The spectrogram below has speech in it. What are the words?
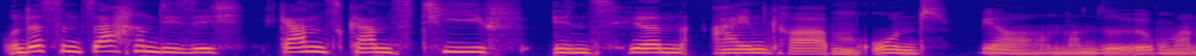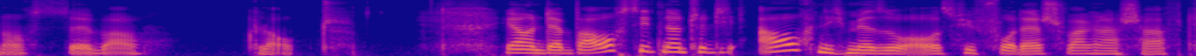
Und das sind Sachen, die sich ganz, ganz tief ins Hirn eingraben und ja, und man so irgendwann auch selber glaubt. Ja, und der Bauch sieht natürlich auch nicht mehr so aus wie vor der Schwangerschaft.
